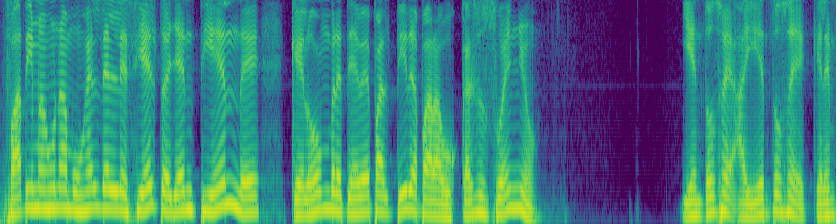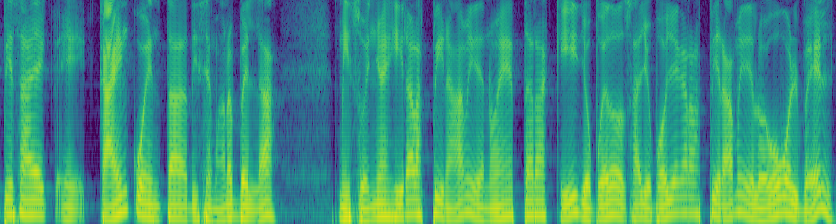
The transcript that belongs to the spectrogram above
Fátima es una mujer del desierto. Ella entiende que el hombre debe partir para buscar su sueño. Y entonces, ahí entonces, que él empieza a eh, caer en cuenta, dice, mano, es verdad mi sueño es ir a las pirámides, no es estar aquí. Yo puedo, o sea, yo puedo llegar a las pirámides y luego volver.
